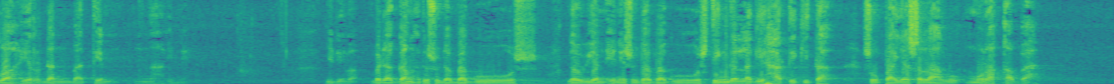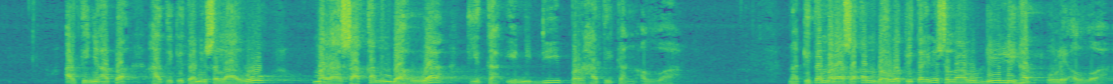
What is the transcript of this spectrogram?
lahir dan batin. Nah ini. Jadi berdagang itu sudah bagus, gawian ini sudah bagus, tinggal lagi hati kita supaya selalu murakabah. Artinya apa? Hati kita ini selalu merasakan bahwa kita ini diperhatikan Allah Nah, kita merasakan bahwa kita ini selalu dilihat oleh Allah.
